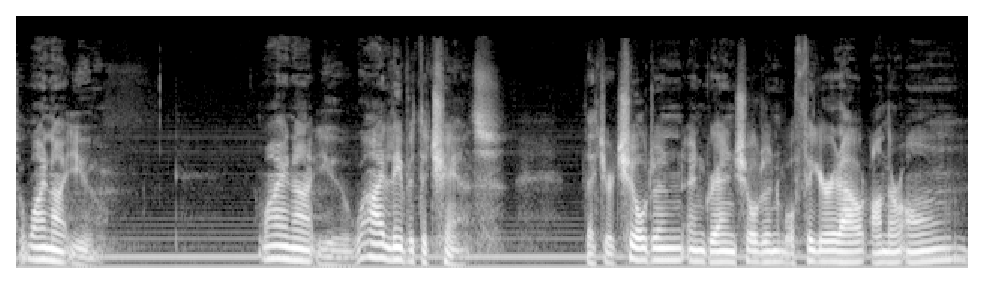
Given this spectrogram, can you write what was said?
So why not you? Why not you? Why leave it to chance that your children and grandchildren will figure it out on their own?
